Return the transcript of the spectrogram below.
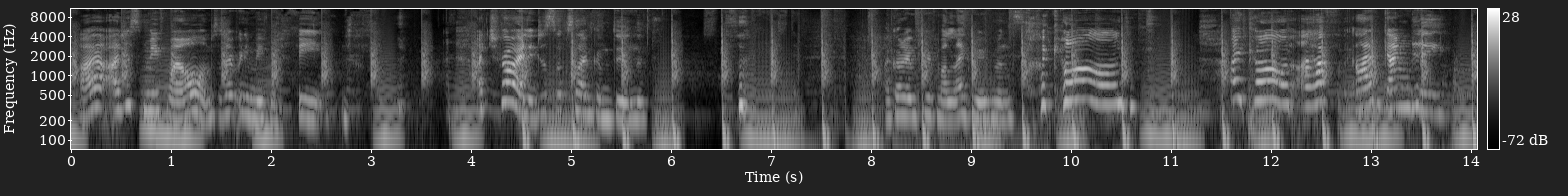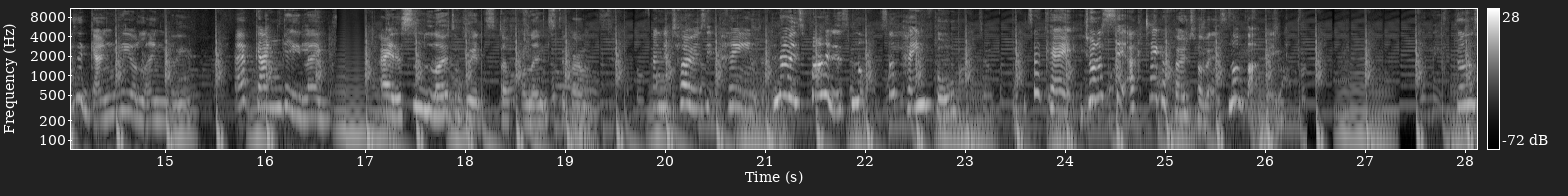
I I just move my arms. I don't really move my feet. I try and it just looks like I'm doing this. I gotta improve my leg movements. I can't. I can't. I have I have gangly. Is it gangly or langly? I have gangly legs. Hey, there's some loads of weird stuff on Instagram. And your toe, is it pain? No, it's fine. It's not. Not painful. It's okay. Do you want to see? I can take a photo of it. It's not that big. Do you?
